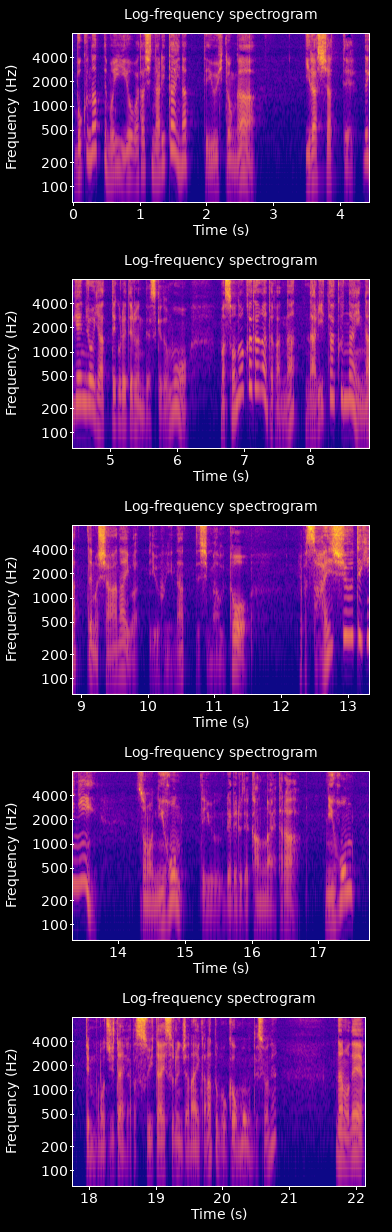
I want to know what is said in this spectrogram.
僕なってもいいよ私なりたいなっていう人がいらっしゃってで現状やってくれてるんですけども、まあ、その方々がななりたくないなってもしゃあないわっていうふうになってしまうとやっぱ最終的にその日本っていうレベルで考えたら日本ってもの自体がやっぱ衰退するんじゃないかなと僕は思うんですよね。なので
